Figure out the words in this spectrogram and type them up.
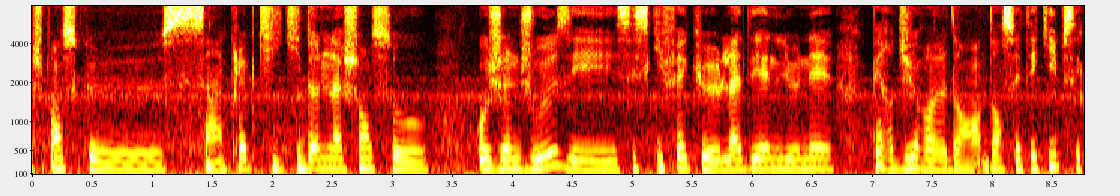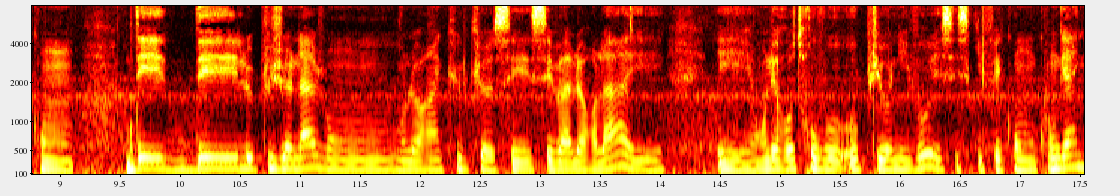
Je pense que c'est un club qui, qui donne la chance aux aux jeunes joueuses et c'est ce qui fait que l'ADN lyonnais perdure dans, dans cette équipe, c'est qu'on dès, le plus jeune âge on, leur inculque ces, valeurs-là et, on les retrouve au, plus haut niveau et c'est ce qui fait qu'on gagne.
